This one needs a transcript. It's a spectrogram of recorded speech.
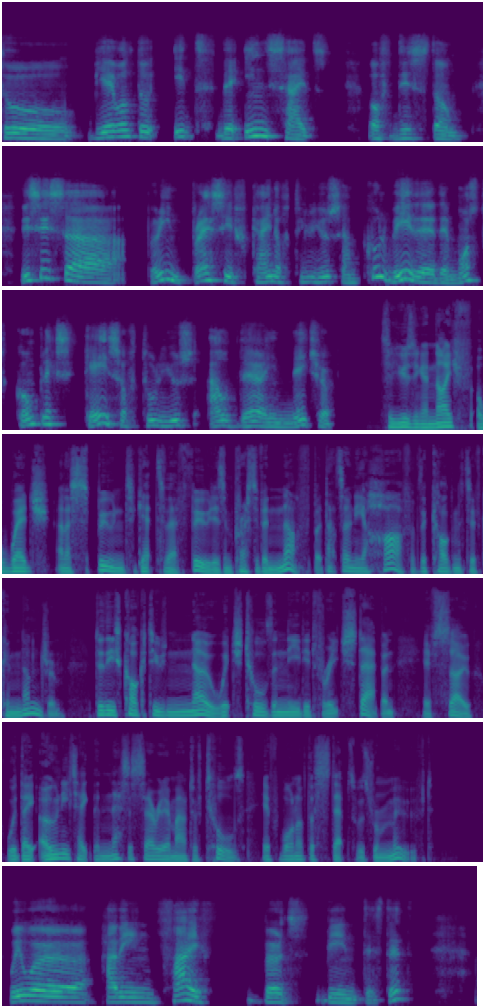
to be able to eat the insides of this stone. This is a very impressive kind of tool use and could be the, the most complex case of tool use out there in nature. So, using a knife, a wedge, and a spoon to get to their food is impressive enough, but that's only a half of the cognitive conundrum. Do these cockatoos know which tools are needed for each step? And if so, would they only take the necessary amount of tools if one of the steps was removed? We were having five birds being tested,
